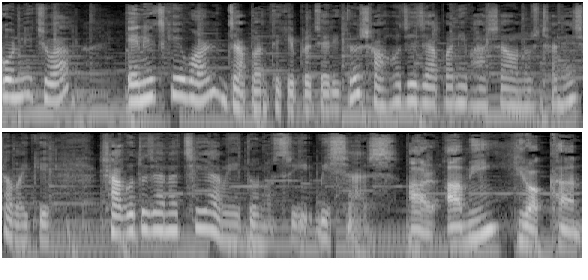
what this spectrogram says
কন্নিচুয়া এনএচকে ওয়ার্ল্ড জাপান থেকে প্রচারিত সহজে জাপানি ভাষা অনুষ্ঠানে সবাইকে স্বাগত জানাচ্ছি আমি তনুশ্রী বিশ্বাস। আর আমি হিরক খান।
